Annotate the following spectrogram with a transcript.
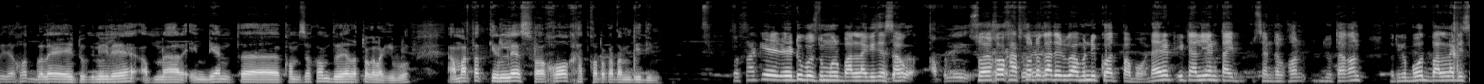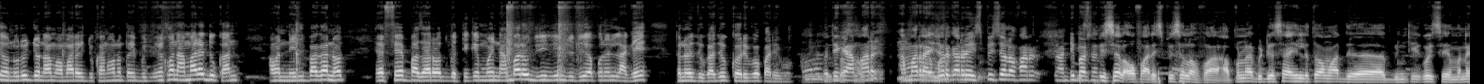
বিদেশত গ'লে এইটো কিনিলে আপোনাৰ ইণ্ডিয়ান কমচে কম দুই হাজাৰ টকা লাগিব। আমাৰ তাত কিনিলে ছয়শো সাতশ টকাত আমি দি দিম। সঁচাকে এইটো বস্তু মোৰ ভালো লাগিছে চাওক। আপুনি ছয়শো সাতশ টকা তেনেকুৱা আপুনি ক'ত পাব? ডাইৰেক্ট ইটালিয়ান টাইপ চেণ্ডেলখন জোতাখন। গতিকে বহুত ভালো লাগিছে অনুৰোধ জনাম আমাৰ এই দোকানখনত আহি বুজি এইখন আমাৰে দোকান আমাৰ নীলবাগানত এফ এফ বাজাৰত। গতিকে মই নাম্বাৰো দি দিম যদি আপুনি লাগে তেনেহ'লে যোগাযোগ কৰিব পাৰিব। গতিকে আমাৰ আমাৰ ৰাইজৰ কাৰণে special offer twenty percent special offer special offer আপোনাৰ ভিডিঅ' চাই আহিলেতো আমাৰ আহ, কৈছে মানে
